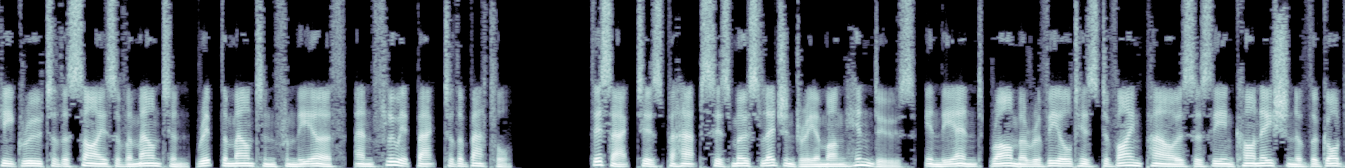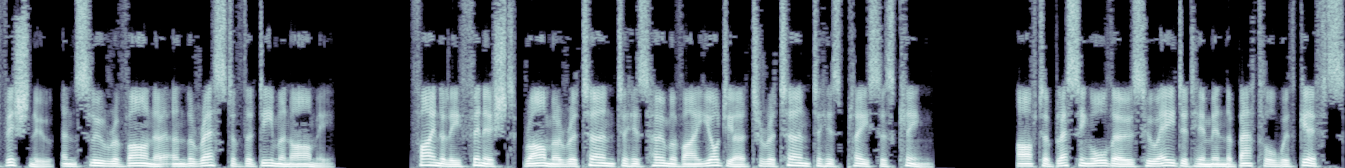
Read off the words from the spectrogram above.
he grew to the size of a mountain, ripped the mountain from the earth, and flew it back to the battle. This act is perhaps his most legendary among Hindus. In the end, Rama revealed his divine powers as the incarnation of the god Vishnu, and slew Ravana and the rest of the demon army. Finally finished, Rama returned to his home of Ayodhya to return to his place as king. After blessing all those who aided him in the battle with gifts,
